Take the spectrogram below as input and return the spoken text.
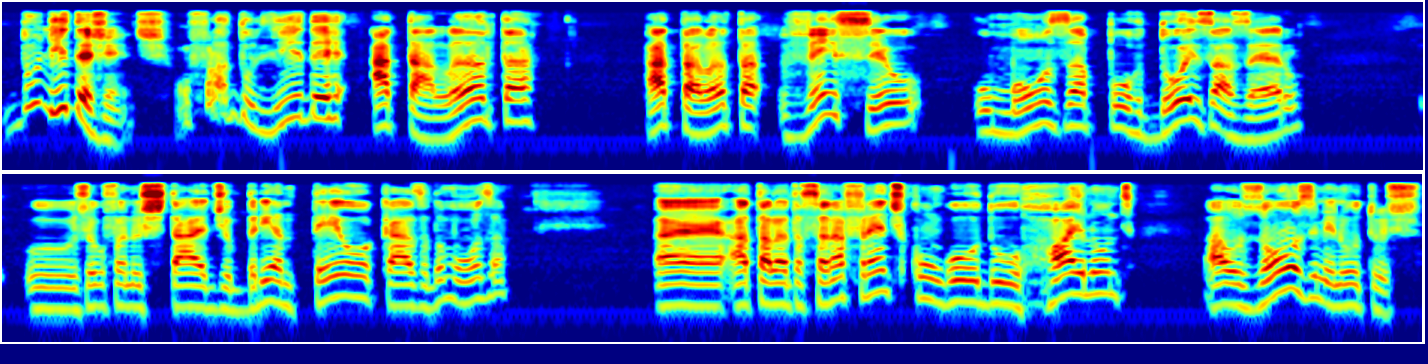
do líder, gente. Vamos falar do líder Atalanta. Atalanta venceu o Monza por 2 a 0. O jogo foi no estádio Brianteo, casa do Monza. É, Atalanta sai na frente com o gol do Hoylund aos 11 minutos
